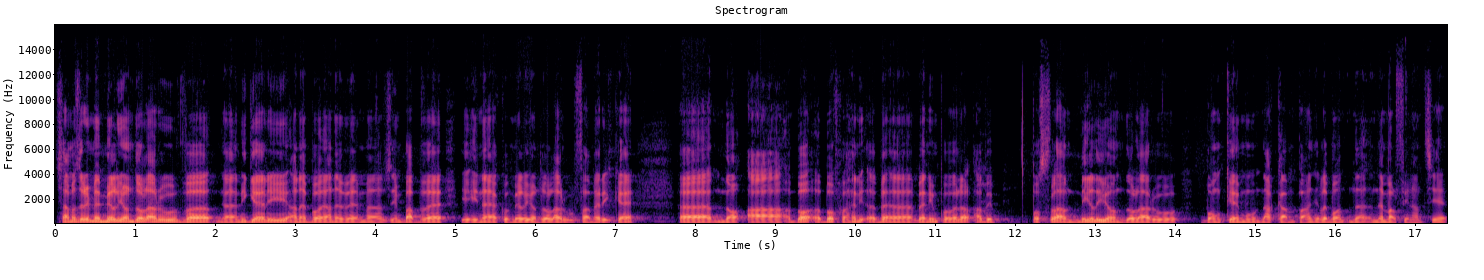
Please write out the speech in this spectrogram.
Samozřejmě milion dolarů v eh, Nigerii, anebo, já nevím, v Zimbabwe je jiné jako milion dolarů v Americe. Eh, no a Boh eh, Benim povedal, aby poslal milion dolarů Bonkemu na kampaň, lebo ne, nemal financie.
